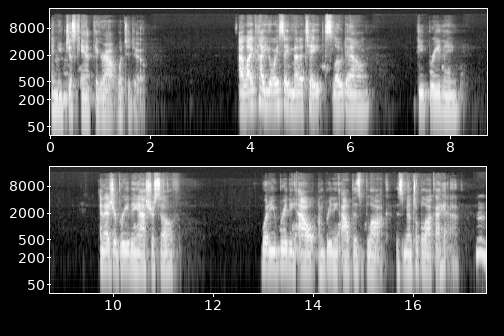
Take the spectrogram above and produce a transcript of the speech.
and you mm-hmm. just can't figure out what to do. I like how you always say meditate, slow down, deep breathing. And as you're breathing, ask yourself, what are you breathing out? I'm breathing out this block, this mental block I have. Hmm.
